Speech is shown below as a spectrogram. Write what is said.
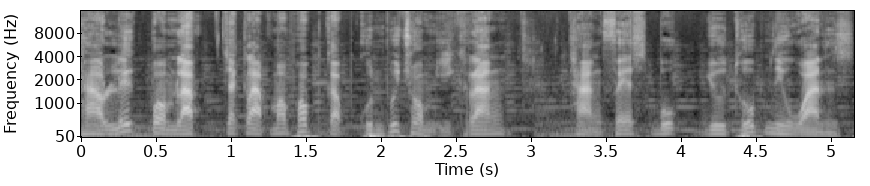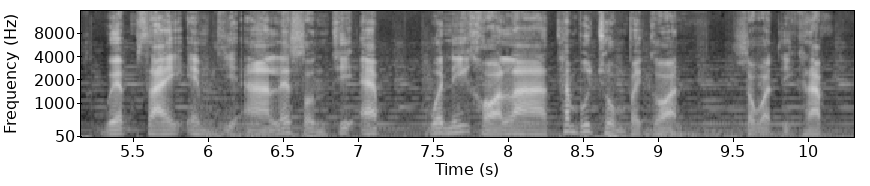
ข่าวลึกปมลับจะกลับมาพบกับคุณผู้ชมอีกครั้ง ทาง Facebook YouTube New Ones เว็บไซต์ MTR และสนที่แอป วันนี้ขอลาท่านผู้ชมไปก่อน สวัสดีครับ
